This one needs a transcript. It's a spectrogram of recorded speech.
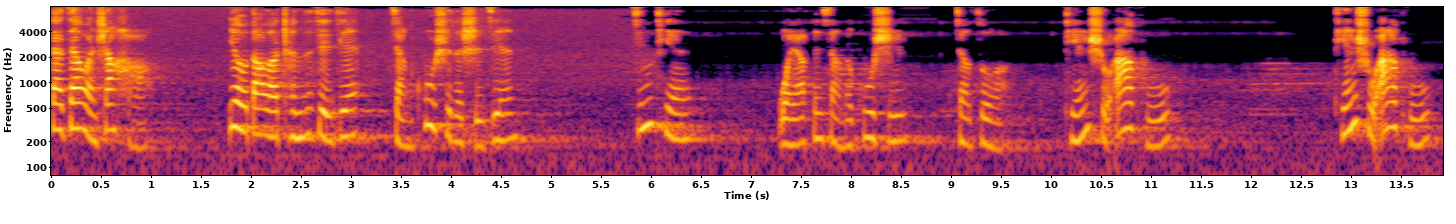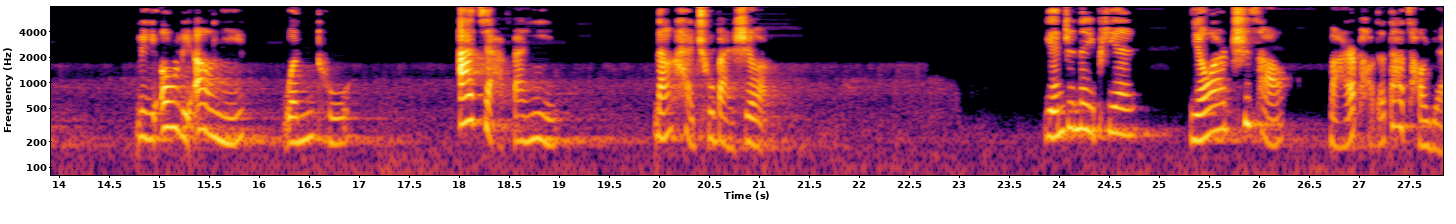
大家晚上好，又到了橙子姐姐讲故事的时间。今天我要分享的故事叫做《田鼠阿福》。田鼠阿福，里欧里奥尼文图，阿甲翻译，南海出版社。沿着那片牛儿吃草、马儿跑的大草原，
